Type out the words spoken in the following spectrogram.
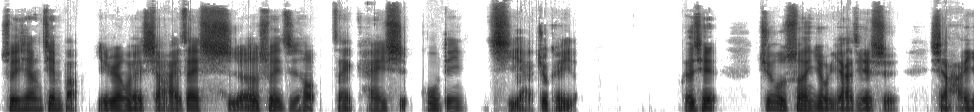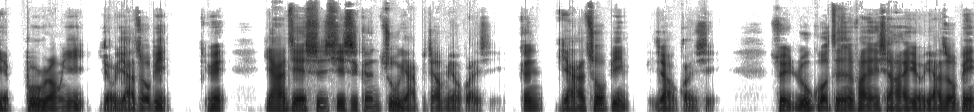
所以，像健保也认为，小孩在十二岁之后再开始固定洗牙就可以了。而且，就算有牙结石，小孩也不容易有牙周病，因为牙结石其实跟蛀牙比较没有关系，跟牙周病比较有关系。所以，如果真的发现小孩有牙周病，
